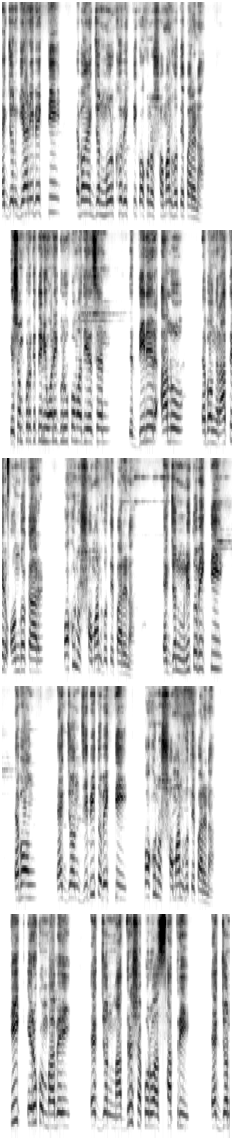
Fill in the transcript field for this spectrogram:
একজন জ্ঞানী ব্যক্তি এবং একজন মূর্খ ব্যক্তি কখনো সমান হতে পারে না। এ সম্পর্কে তিনি অনেকগুলো উপমা দিয়েছেন যে দিনের আলো এবং রাতের অন্ধকার কখনো সমান হতে পারে না। একজন মৃত ব্যক্তি এবং একজন জীবিত ব্যক্তি কখনো সমান হতে পারে না। ঠিক এরকম ভাবেই একজন মাদ্রাসা পড়ুয়া ছাত্রী, একজন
